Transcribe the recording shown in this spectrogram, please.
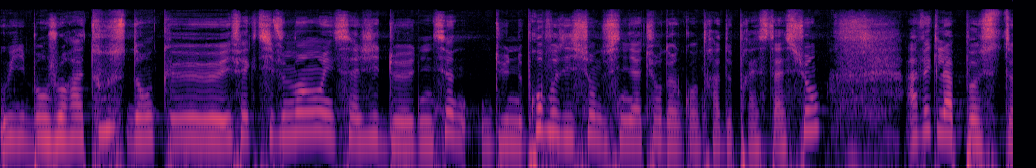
Oui, bonjour à tous. Donc, euh, effectivement, il s'agit d'une proposition de signature d'un contrat de prestation avec la Poste.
